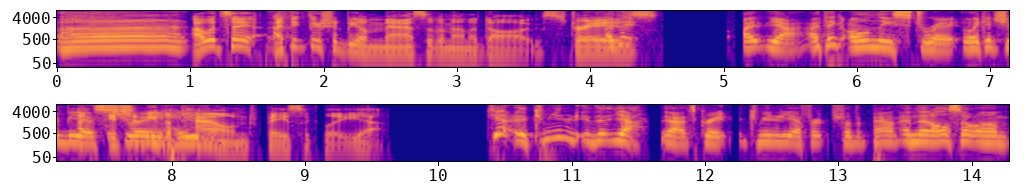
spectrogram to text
Uh, I would say I think there should be a massive amount of dogs, strays. I yeah, I think only stray. Like it should be I- a it stray should be the haven. pound, basically. Yeah. Yeah, a community. the- Yeah, yeah, it's great. Community effort for the pound, and then also, um,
